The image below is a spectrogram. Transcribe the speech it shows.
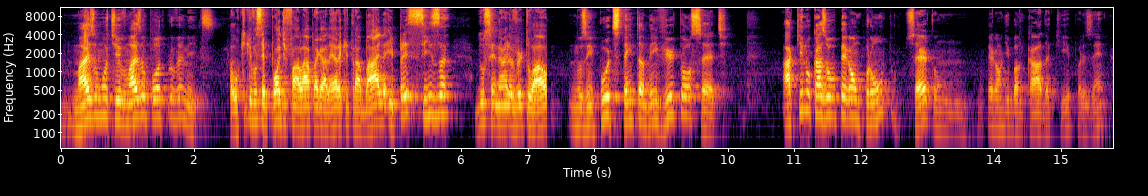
mais um motivo, mais um ponto para o VMix. O que, que você pode falar para a galera que trabalha e precisa do cenário virtual? Nos inputs tem também Virtual Set. Aqui no caso eu vou pegar um pronto, certo? Um, vou pegar um de bancada aqui, por exemplo.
